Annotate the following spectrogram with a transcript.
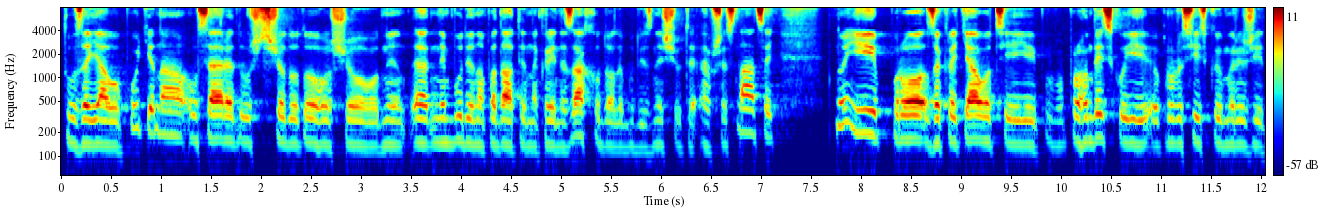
ту заяву Путіна у середу щодо того, що не, е, не буде нападати на країни Заходу, але буде знищувати F-16. Ну і про закриття цієї пропагандистської проросійської мережі,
